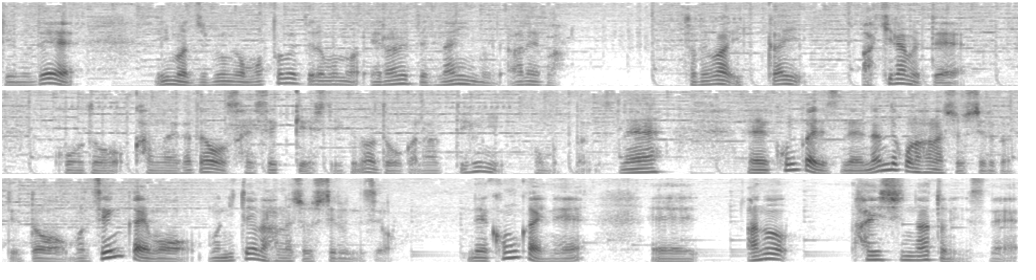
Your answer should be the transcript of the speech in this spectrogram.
ていうので今自分が求めてるものを得られてないのであればそれは一回諦めて行動考え方を再設計していくのはどうかなっていうふうに思ったんですね、えー今回ですねなんでこの話をしてるかっていうとまあ前回ももう似たような話をしてるんですよ。で今回ね、えーあの配信の後にですね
